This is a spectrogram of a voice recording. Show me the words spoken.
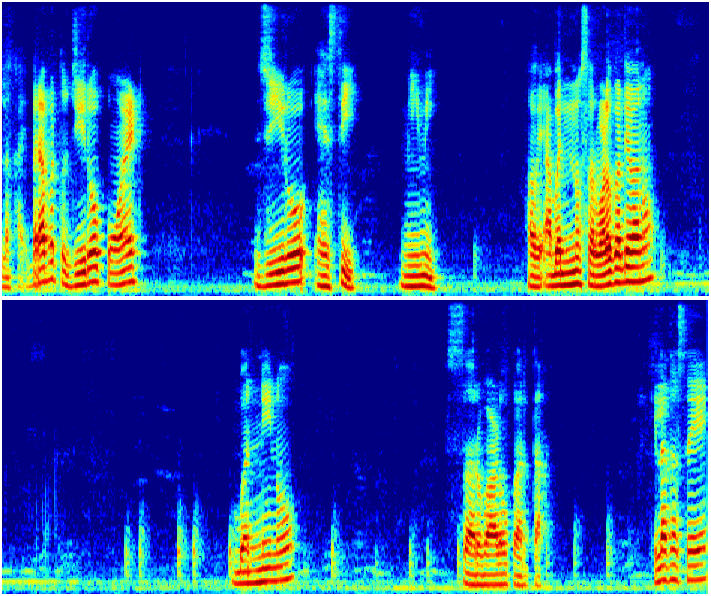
લખાય. બરાબર? તો જીરો પોઈન્ટ ઝીરો એંસી મીમી. હવે આ બંનેનો સરવાળો કરી દેવાનો. બંનેનો સરવાળો કરતા. કેટલા થશે?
